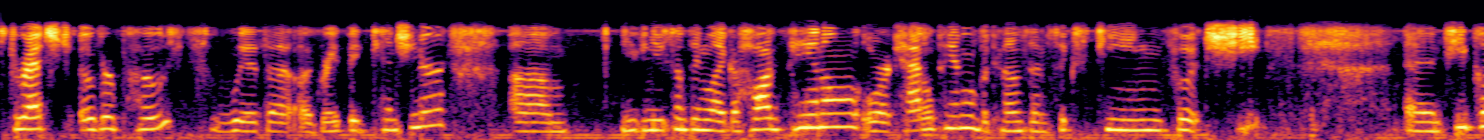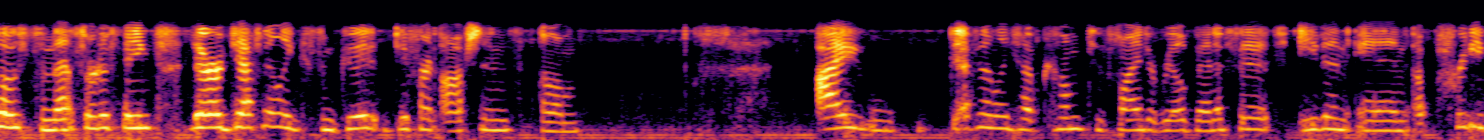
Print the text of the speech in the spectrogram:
stretched over posts with a, a great big tensioner. Um, you can use something like a hog panel or a cattle panel that comes in 16-foot sheets and T-posts and that sort of thing. There are definitely some good different options. Um, I definitely have come to find a real benefit even in a pretty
